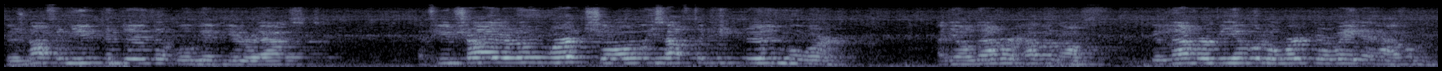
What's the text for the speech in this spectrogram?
There's nothing you can do that will give you rest. If you try your own works, you'll always have to keep doing more, and you'll never have enough. You'll never be able to work your way to heaven.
